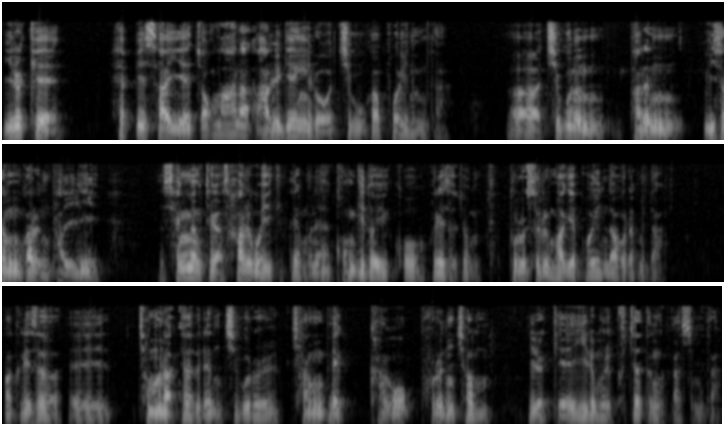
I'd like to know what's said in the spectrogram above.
이렇게 햇빛 사이에 조그마한 알갱이로 지구가 보입니다. 어, 지구는 다른 위성과는 달리 생명체가 살고 있기 때문에 공기도 있고 그래서 좀 푸르스름하게 보인다고 합니다. 아, 그래서 천문학자들은 지구를 창백하고 푸른 점 이렇게 이름을 붙였던 것 같습니다.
